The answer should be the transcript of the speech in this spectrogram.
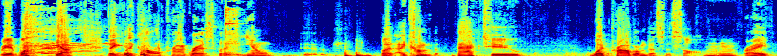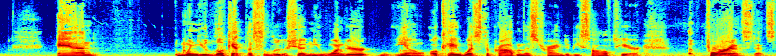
Yeah, well, yeah, they they call it progress, but you know, but I come back to what problem does this solve, mm-hmm. right? And when you look at the solution, you wonder, you know, okay, what's the problem that's trying to be solved here? For instance,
